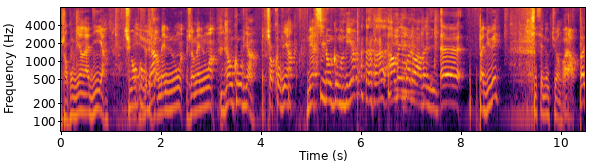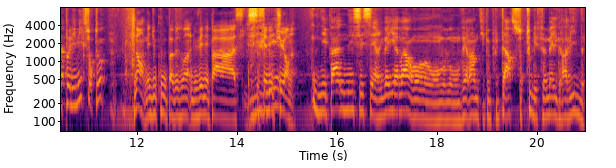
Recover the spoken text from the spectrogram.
J'en conviens à dire. Tu en conviens J'emmène loin. J'emmène loin. Il en convient. J'en conviens. Merci d'en convenir. Emmène-moi Noir, vas-y. Euh, pas d'UV. Si c'est nocturne. Alors, pas de polémique surtout. Non, mais du coup, pas besoin. L'UV n'est pas. Si c'est nocturne. N'est pas nécessaire. Il va y avoir, on, on verra un petit peu plus tard, surtout les femelles gravides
